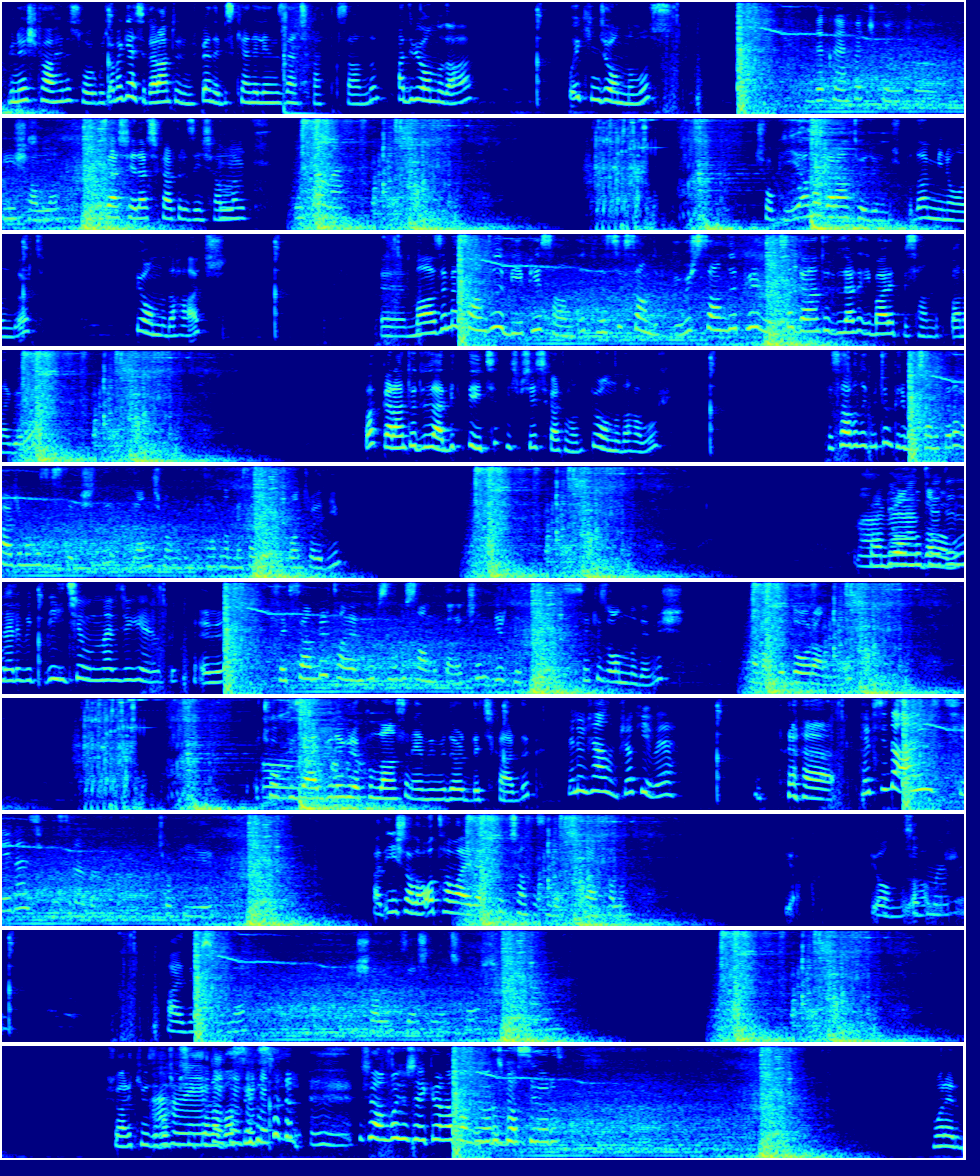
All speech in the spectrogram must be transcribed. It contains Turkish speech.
Güneş kahini sorgucu. Ama gerçi garanti ödülmüş. Ben de biz kendi elimizden çıkarttık sandım. Hadi bir onlu daha. Bu ikinci onlumuz. Bir de kıyafet çıkıyormuş o. İnşallah. Güzel şeyler çıkartırız inşallah. Evet. İnşallah. Çok iyi ama garanti ödülmüş. Bu da Mini 14. Bir onlu daha aç. Ee, malzeme sandığı BP sandığı, klasik sandık, gümüş sandığı, premium ise garanti ödüllerden ibaret bir sandık bana göre. Bak garanti ödüller bittiği için hiçbir şey çıkartamadık. Bir onlu daha vur. Hesabındaki bütün premium sandıkları harcamamızı istemişti. Yanlış mı anladım? Bir taraftan mesajları kontrol edeyim. Tamam, bir onlu daha vur. Ödülleri bittiği için bunları çıkardık. Evet. 81 tanenin hepsini bu sandıktan açın. Bir tekli 8 onlu demiş. Tamamdır doğru anladık. Çok güzel. Güle güle kullansın. M24'ü de çıkardık. Benim şansım çok iyi be. Hepsi de aynı şeyden çıktı sırada. Çok iyi. Hadi inşallah o tavayla sırt çantasını da çıkartalım. Yok. Bir onlu daha. Çıkmadı. Haydi bismillah. İnşallah güzel şeyler çıkar. Şu an ikimiz de boş Ah be. ekrana basıyoruz. Şu an boş boş ekrana bakıyoruz, basıyoruz. Moral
